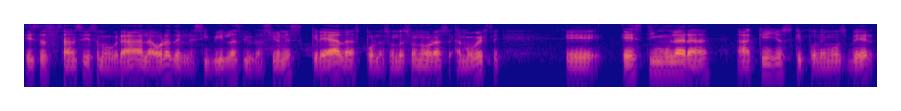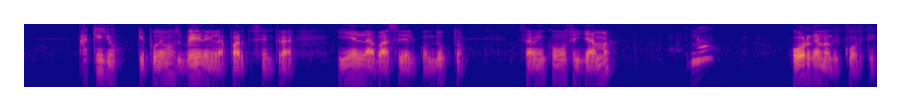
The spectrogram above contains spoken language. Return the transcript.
Esta sustancia se moverá a la hora de recibir las vibraciones creadas por las ondas sonoras al moverse. Eh, estimulará a aquellos que podemos ver, aquello que podemos ver en la parte central y en la base del conducto. ¿Saben cómo se llama? No. Órgano de corte.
